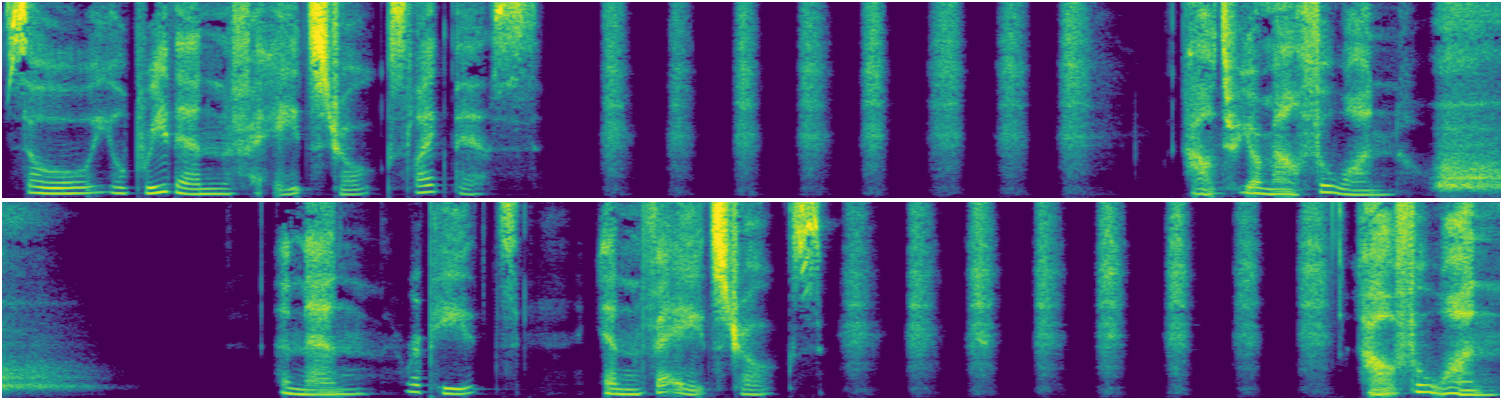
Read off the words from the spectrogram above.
So you'll breathe in for eight strokes like this. Out through your mouth for one. And then repeat in for eight strokes. Out for one.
